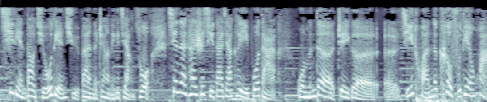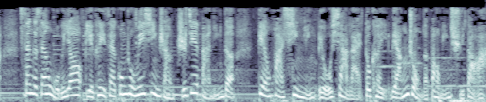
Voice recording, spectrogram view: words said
七点到九点举办的这样的一个讲座。现在开始起，大家可以拨打我们的这个呃集团的客服电话三个三五个幺，也可以在公众微信上直接把您的电话姓名留下来，都可以两种的报名渠道啊。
